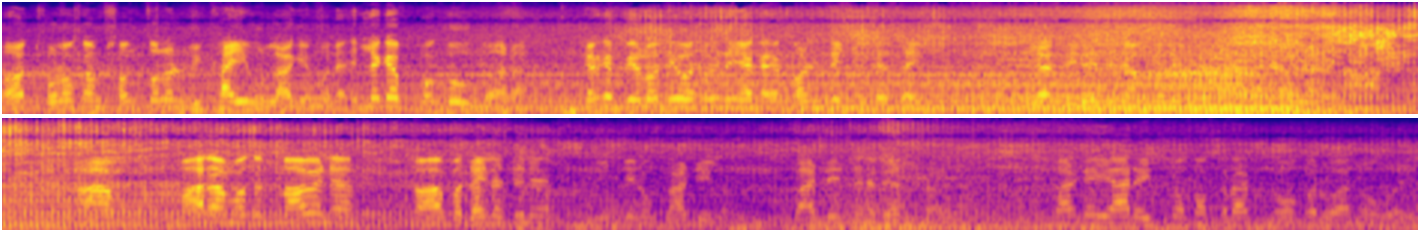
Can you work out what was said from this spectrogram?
હવે થોડોક આમ સંતુલન વિખાય એવું લાગે મને. એટલે કે પગ દ્વારા કારણ કે પહેલો દિવસ હોય ને, એ ક્યારે કન્ટિન્યુ ખેંચાય એટલે ધીરે ધીરે આમ આ મારા મગજમાં આવે ને, તો આ બધાય નથી ને ઇન્જિનું કાઢી લો. કાઢી છે ને વ્યસ્ત. કારણ કે યાર, એટલો કકરાટ ન કરવાનો હોય.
